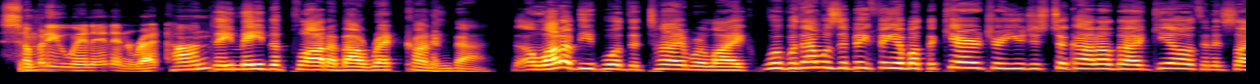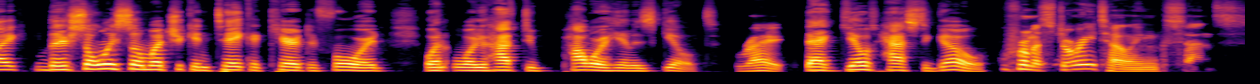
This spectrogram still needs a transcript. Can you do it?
Somebody went in and retconned. they made the plot about retconning that. A lot of people at the time were like, well, but that was the big thing about the character. You just took out all that guilt. And it's like, there's only so much you can take a character forward when what you have to power him is guilt. right. That guilt has to go. From a storytelling sense.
